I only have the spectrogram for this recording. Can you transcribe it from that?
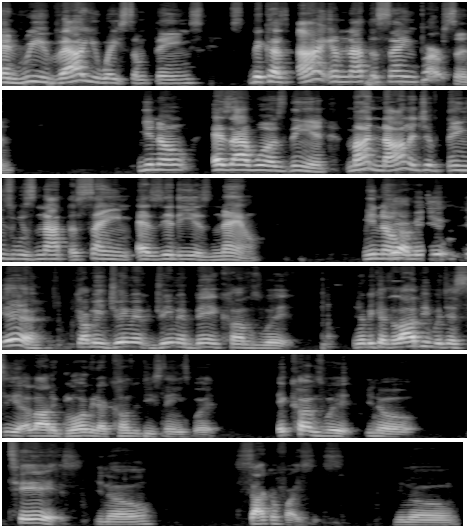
and reevaluate some things because I am not the same person, you know, as I was then. My knowledge of things was not the same as it is now. You know. Yeah, I mean, yeah. I mean, dreaming dreaming big comes with, you know, because a lot of people just see a lot of glory that comes with these things, but it comes with, you know, tears, you know, sacrifices, you know,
